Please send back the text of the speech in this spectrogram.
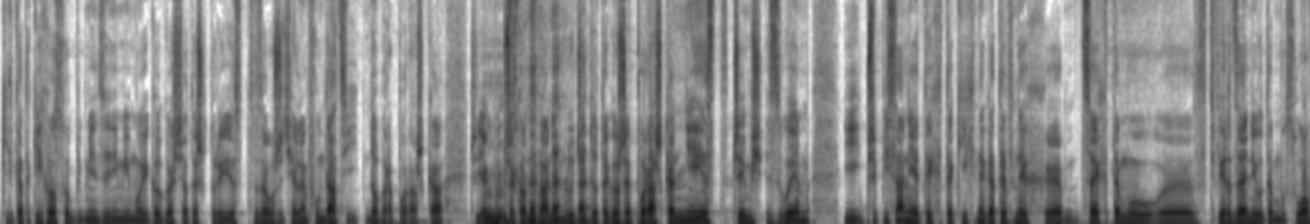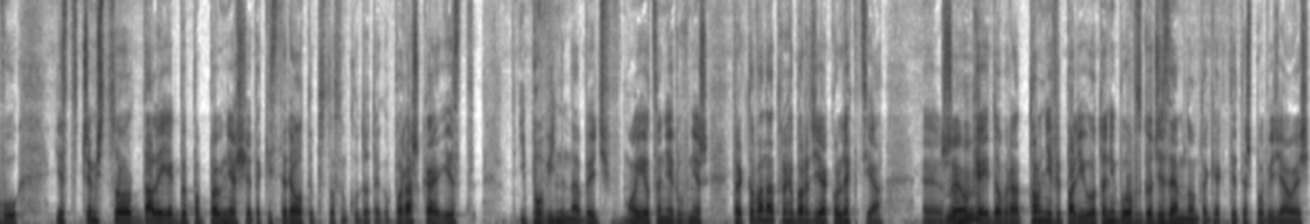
kilka takich osób, między innymi mojego gościa też, który jest założycielem fundacji Dobra Porażka, czyli jakby -hmm. przekonywaniem ludzi do tego, że porażka nie jest czymś złym i przypisanie tych takich negatywnych e, cech temu e, stwierdzeniu, temu słowu jest czymś, co dalej jakby popełnia się taki stereotyp w stosunku do tego. Porażka jest i powinna być, w mojej ocenie również, traktowana trochę bardziej jako lekcja, że mhm. okej, okay, dobra, to nie wypaliło, to nie było w zgodzie ze mną, tak jak ty też powiedziałeś,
